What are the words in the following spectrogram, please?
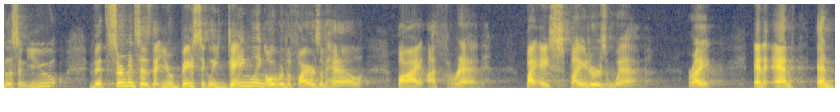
listen, you, that sermon says that you're basically dangling over the fires of hell by a thread, by a spider's web, right? And, and and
